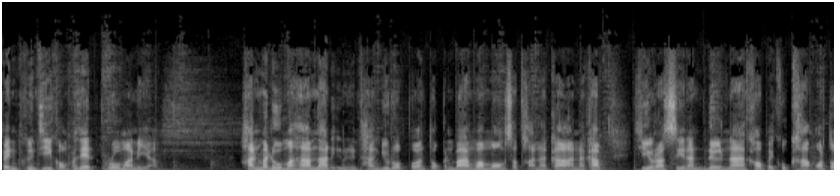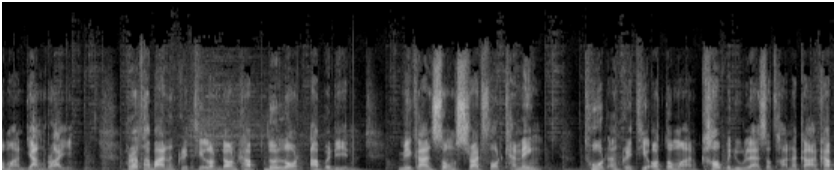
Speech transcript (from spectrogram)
เป็นพื้นที่ของประเทศโรมาเนีย หันมาดูมหาอำนาจอื่นๆ ทางยุโรปตะวันตกกันบ้างว่ามองสถานการณ์นะครับที่รัสเซียนั้นเดินหน้าเข้าไปคุกคามออตโตมันอย่างไร รัฐบาลอังกฤษที่ลอนดอนครับโดยลอร์ดอาเบอร์ดีนมีการส่งสตรัตฟอร์ดแคนนิงทูตอังกฤษที่ออตโตมันเข้าไปดูแลสถานการณ์ครับ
